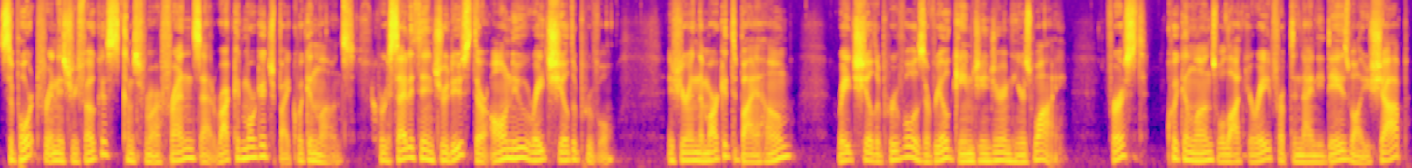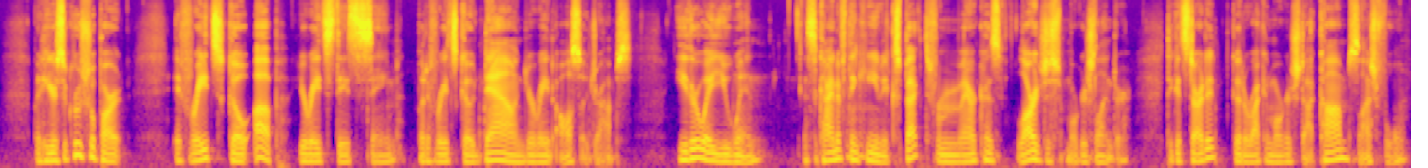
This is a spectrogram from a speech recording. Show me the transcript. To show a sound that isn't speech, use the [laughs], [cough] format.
Support for Industry Focus comes from our friends at Rocket Mortgage by Quicken Loans. We're excited to introduce their all new Rate Shield approval. If you're in the market to buy a home, Rate Shield approval is a real game changer, and here's why. First, Quicken Loans will lock your rate for up to 90 days while you shop. But here's the crucial part if rates go up, your rate stays the same. But if rates go down, your rate also drops. Either way, you win. It's the kind of thinking you'd expect from America's largest mortgage lender. To get started, go to rocketmortgage.com slash fool.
